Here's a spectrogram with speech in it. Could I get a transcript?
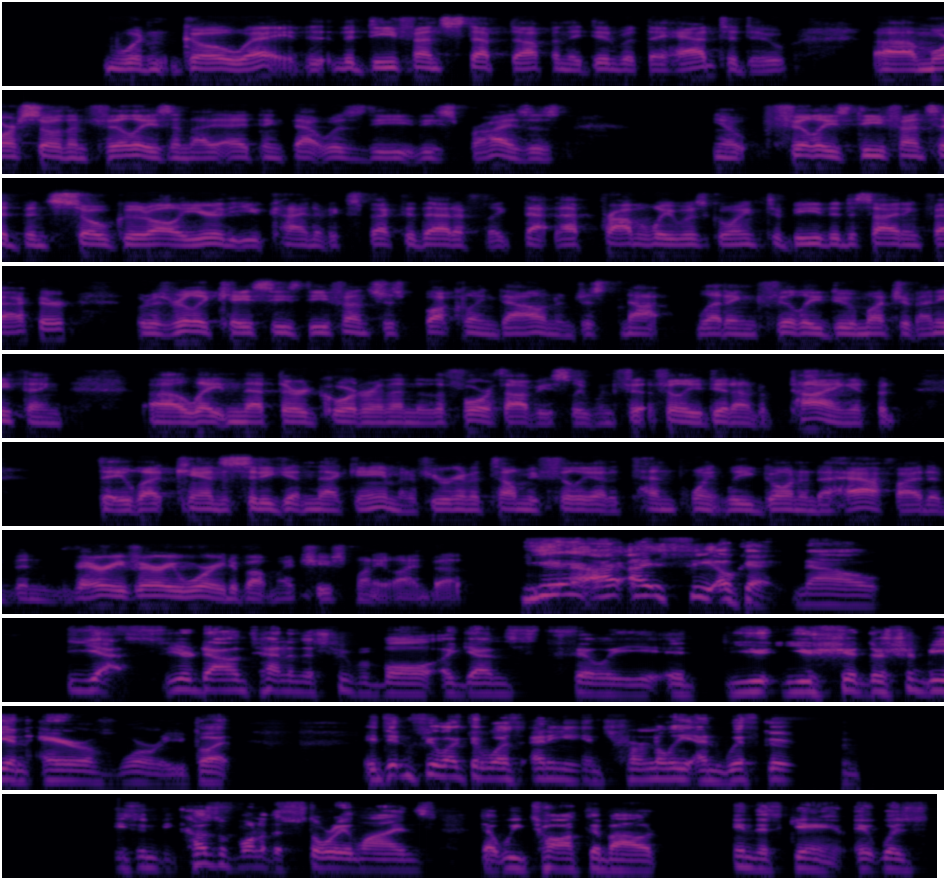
wouldn't go away. The, the defense stepped up and they did what they had to do, uh, more so than Phillies, and I, I think that was the the surprise is you know, Philly's defense had been so good all year that you kind of expected that if like that that probably was going to be the deciding factor. But it was really KC's defense just buckling down and just not letting Philly do much of anything uh, late in that third quarter and then to the fourth, obviously, when Philly did end up tying it. But they let Kansas City get in that game. And if you were going to tell me Philly had a 10 point lead going into half, I'd have been very, very worried about my Chiefs money line bet. Yeah, I, I see. Okay, now, yes, you're down ten in the Super Bowl against Philly. It you you should there should be an air of worry, but it didn't feel like there was any internally, and with good reason because of one of the storylines that we talked about in this game. It was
